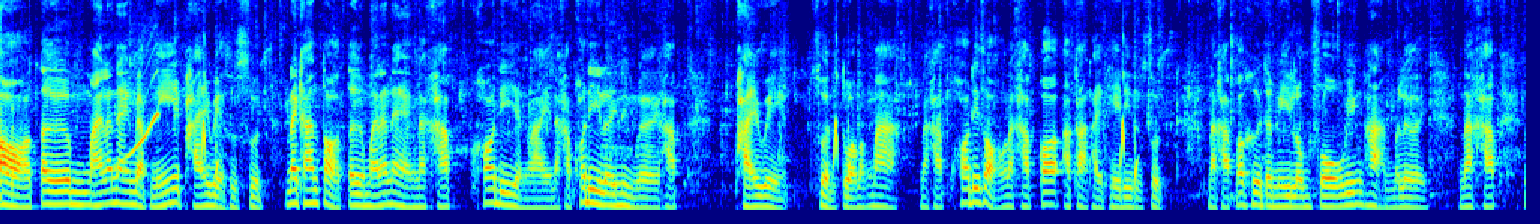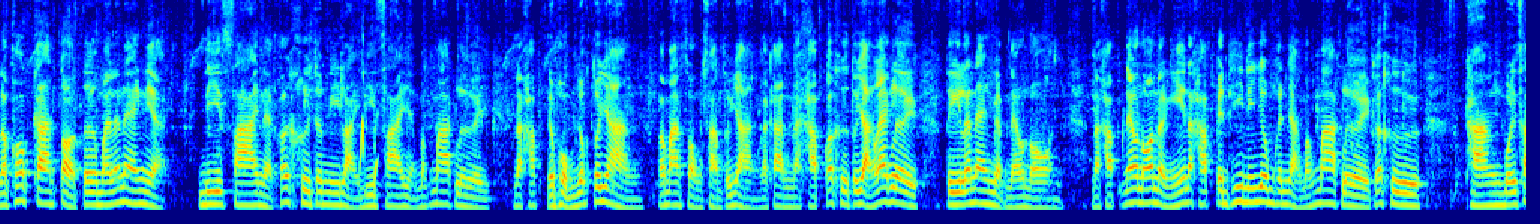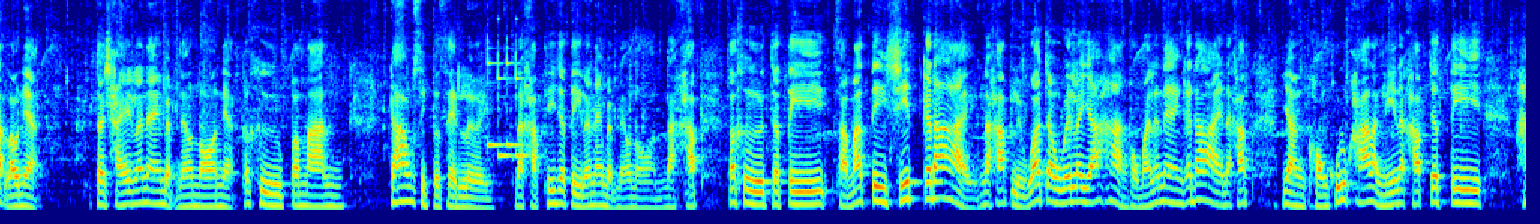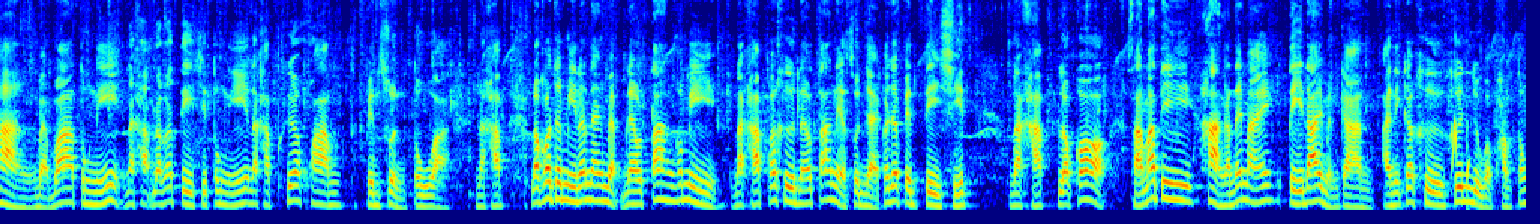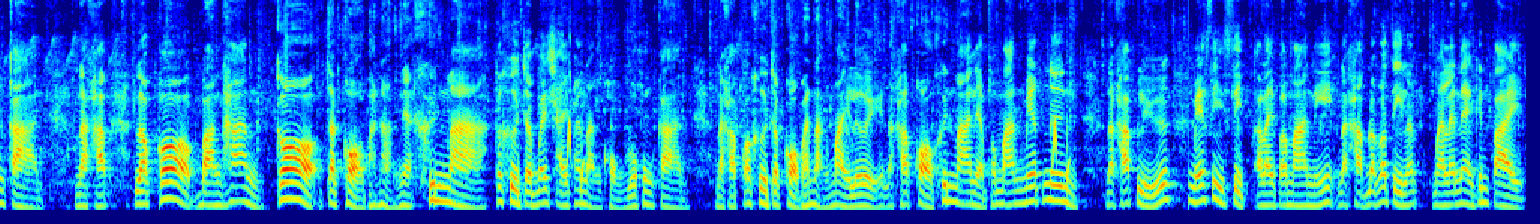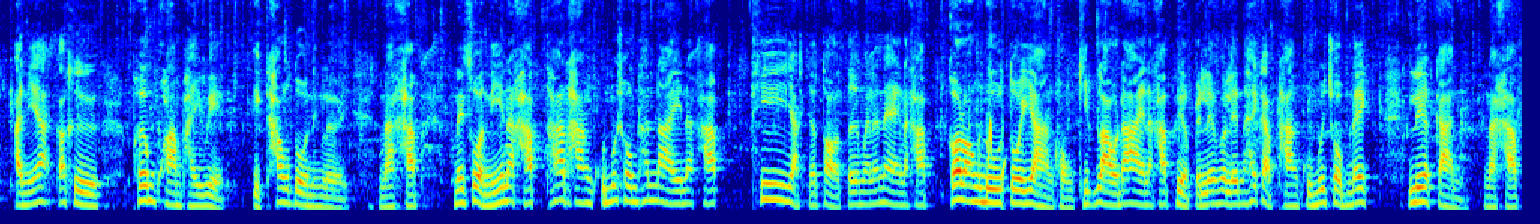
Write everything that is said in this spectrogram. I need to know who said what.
Speaker 1: ต่อเติมไม้ละแนงแบบนี้ p r i v a t สุดๆ ในการต่อเติมไม้ละแนงนะครับ ข้อดีอย่างไรนะครับ ข้อดีเลยหนึ่งเลยครับ p r i v a t ส่วนตัวมากๆนะครับ ข้อที่สองนะครับก็อากาศถ่ายเทดีสุดๆนะครับ ก็คือจะมีลมโฟล์วิ่งผ่านมาเลยนะครับ แล้วก็การต่อเติมไม้ละแนงเนี่ยดีไซน์เนี่ยก็คือจะมีหลายดีไซน์อย่างมาก ๆเลยนะครับ เดี๋ยวผมยกตัวอย่างประมาณ 2-3 ตัวอย่างละกันนะครับ ก็คือตัวอย่างแรกเลย ตีละแนงแบบแนวนอนนะครับ แนวนอนอย่างนี้นะครับเป็นที่นิยมกันอย่างมาก ๆเลย ก็คือ ทางบริษัทเราเนี่ยจะใช้ละแนงแบบแนวนอนเนี่ยก็คือประมาณ 90%เลยนะครับที่จะตีละแนงแบบแนวนอนนะครับก็คือจะตีสามารถตีชิดก็ได้นะครับหรือว่าจะเว้นระยะห่างของไม้ละแนงก็ได้นะครับอย่างของคุณลูกค้าหลังนี้นะครับจะตีห่างแบบว่าตรงนี้นะครับแล้วก็ตีชิดตรงนี้นะครับเพื่อความเป็นส่วนตัวนะครับแล้วก็จะมีละแนงแบบแนวตั้งก็มีนะครับก็คือแนวตั้งเนี่ยส่วนใหญ่ก็จะเป็นตีชิด นะครับ แล้วก็สามารถตีห่างกันได้ไหม ตีได้เหมือนกัน อันนี้ก็คือขึ้นอยู่กับความต้องการนะครับ แล้วก็บางท่านก็จะก่อผนังเนี่ยขึ้นมา ก็คือจะไม่ใช้ผนังของรั้วโครงการนะครับ ก็คือจะก่อผนังใหม่เลยนะครับ ก่อขึ้นมาเนี่ยประมาณเมตรหนึ่งนะครับ หรือเมตรสี่สิบอะไรประมาณนี้นะครับ แล้วก็ตีมาแล้วแนงขึ้นไป อันนี้ก็คือเพิ่มความ p r i v a t อีกเท่าตัวหนึ่งเลยนะครับ ในส่วนนี้นะครับ ถ้าทางคุณผู้ชมท่านใดนะครับ ที่อยากจะต่อเติมไม้ละแนงนะครับ ก็ลองดูตัวอย่างของคลิปเราได้นะครับเผื่อเป็นเรฟเฟรนซ์ให้กับทางคุณผู้ชมได้เลือกกันนะครับ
